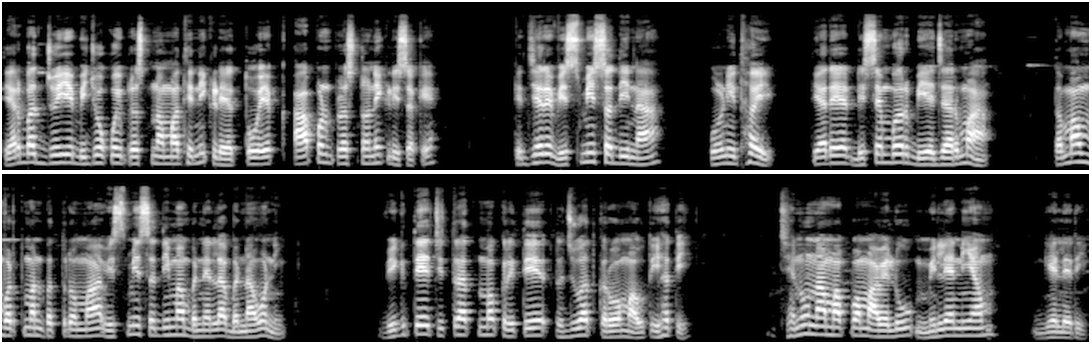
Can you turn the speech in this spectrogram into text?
ત્યારબાદ જોઈએ બીજો કોઈ પ્રશ્નમાંથી નીકળે તો એક આ પણ પ્રશ્ન નીકળી શકે કે જ્યારે વીસમી સદીના પૂર્ણી થઈ ત્યારે ડિસેમ્બર બે હજારમાં તમામ વર્તમાનપત્રોમાં વીસમી સદીમાં બનેલા બનાવોની વિગતે ચિત્રાત્મક રીતે રજૂઆત કરવામાં આવતી હતી. જેનું નામ આપવામાં આવેલું મિલેનિયમ ગેલેરી.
